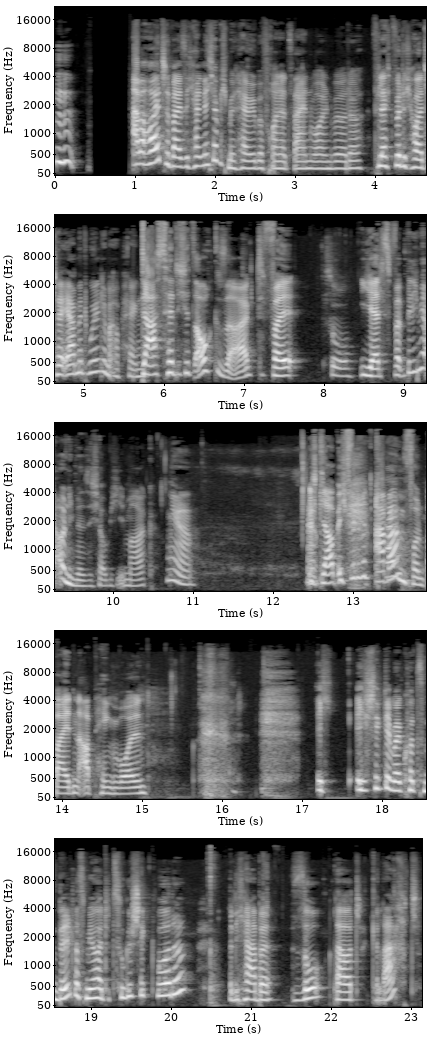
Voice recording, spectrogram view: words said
Aber heute weiß ich halt nicht, ob ich mit Harry befreundet sein wollen würde. Vielleicht würde ich heute eher mit William abhängen. Das hätte ich jetzt auch gesagt, weil so. jetzt bin ich mir auch nicht mehr sicher, ob ich ihn mag. Ja. Ich glaube, ich würde mit Aber- keinem von beiden abhängen wollen. Ich, ich schicke dir mal kurz ein Bild, was mir heute zugeschickt wurde. Und ich habe so laut gelacht.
